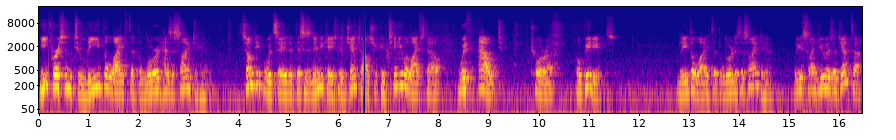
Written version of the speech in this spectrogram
Each person to lead the life that the Lord has assigned to him. Some people would say that this is an indication that Gentiles should continue a lifestyle without Torah obedience. Lead the life that the Lord has assigned to him. Well, he assigned you as a Gentile.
